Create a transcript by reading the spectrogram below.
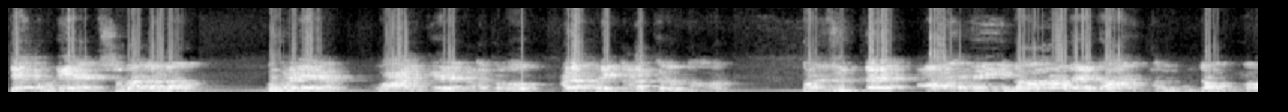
தேவனுடைய சமாதானம் உங்களுடைய வாழ்க்கையில நடக்கணும். அது அப்படி நடக்கணும்னா பரிசுத்த ஆவியினாலதான் அது உண்டாகுமா?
